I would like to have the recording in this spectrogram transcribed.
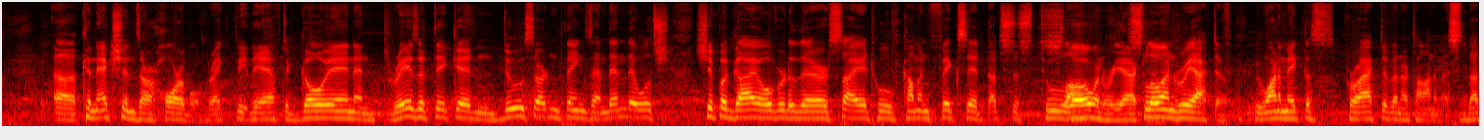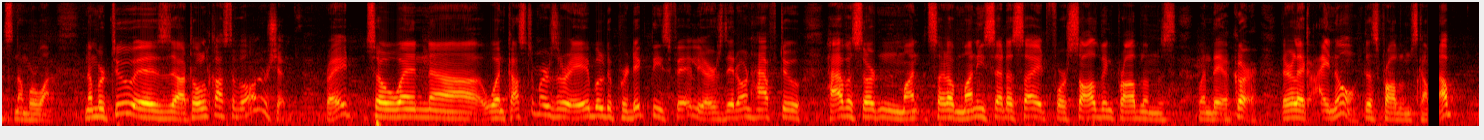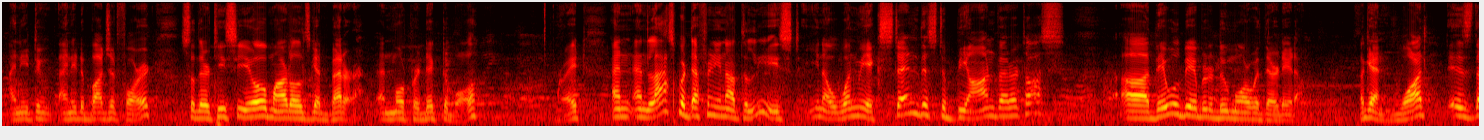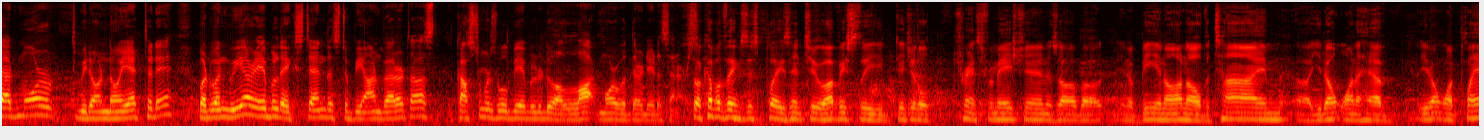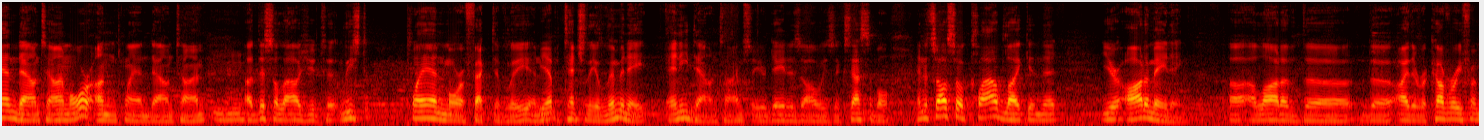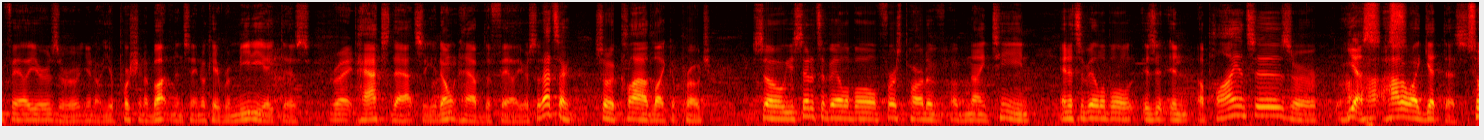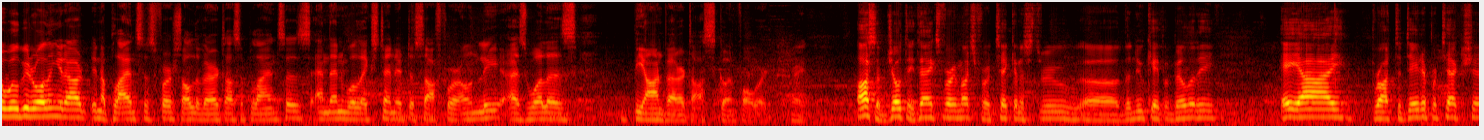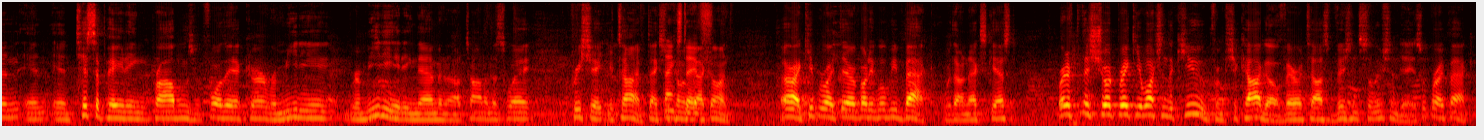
uh, connections are horrible, right? They- have to go in and raise a ticket and do certain things, and then they will sh- ship a guy over to their site who'll come and fix it. That's just too long. Slow and reactive. Slow and reactive. We want to make this proactive and autonomous. That's number one. Number two is uh, total cost of ownership. Right. So when uh, when customers are able to predict these failures, they don't have to have a certain set of money set aside for solving problems when they occur. They're like, I know this problem's coming up. I need to I need to budget for it. So their TCO models get better and more predictable right? And and last but definitely not the least, you know, when we extend this to beyond Veritas, uh, they will be able to do more with their data. Again, what is that more? We don't know yet today. But when we are able to extend this to beyond Veritas, customers will be able to do a lot more with their data centers. So a couple of things this plays into. Obviously, digital transformation is all about you know being on all the time. Uh, you don't want to have you don't want planned downtime or unplanned downtime. Mm-hmm. Uh, this allows you to at least plan more effectively and Yep. potentially eliminate any downtime, so your data is always accessible. And it's also cloud-like in that you're automating a lot of the, the either recovery from failures or you know you're pushing a button and saying, okay, remediate this, Right. patch that so you don't have the failure. So that's a sort of cloud-like approach. So you said it's available first part of, of 19, and it's available, is it in appliances or Yes. how do I get this? So we'll be rolling it out in appliances first, all the Veritas appliances, and then we'll extend it to software only, as well as beyond Veritas going forward. Right. Awesome, Jyoti, thanks very much for taking us through uh, the new capability. AI brought to data protection and anticipating problems before they occur, remediating, remediating them in an autonomous way. Appreciate your time. Thanks, Thanks, for coming Dave. back on. All right, keep it right there, everybody. We'll be back with our next guest. Right after this short break, you're watching theCUBE from Chicago, Veritas Vision Solution Days. We'll be right back.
